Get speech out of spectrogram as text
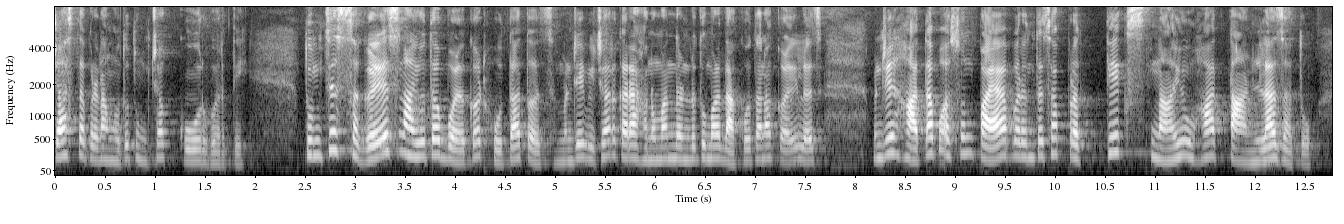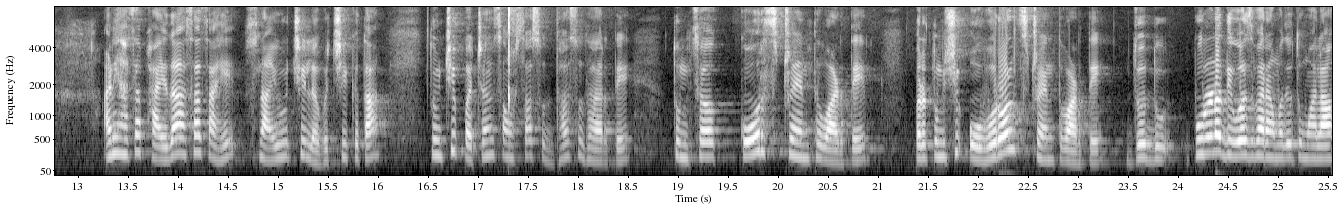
जास्त परिणाम होतो तुमच्या कोरवरती. तुमचे सगळे स्नायू तर बळकट होतातच. म्हणजे विचार करा हनुमान दंड तुम्हाला दाखवताना कळेलच म्हणजे हातापासून पायापर्यंतचा प्रत्येक स्नायू हा ताणला जातो. आणि ह्याचा फायदा असाच आहे स्नायूची लवचिकता तुमची पचनसंस्थासुद्धा सुधारते तुमचं कोर स्ट्रेंथ वाढते परत तुमची ओव्हरऑल स्ट्रेंथ वाढते. जो दु पूर्ण दिवसभरामध्ये तुम्हाला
